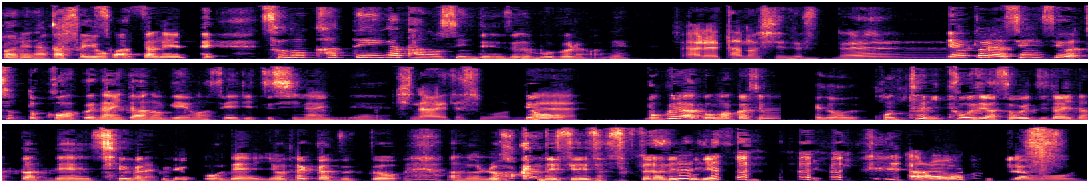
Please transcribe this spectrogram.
バレなかった、よかったねって、その過程が楽しんでるんですよね、僕らはね。あれ楽しいですね。で、やっぱり先生はちょっと怖くないとあのゲームは成立しないんで、しないですもんでもね。僕らはごまかしますけど、本当に当時はそういう時代だったんで、修学旅行で夜中ずっと、あの、廊下で正座させられてるやつ。あれだったらもう、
